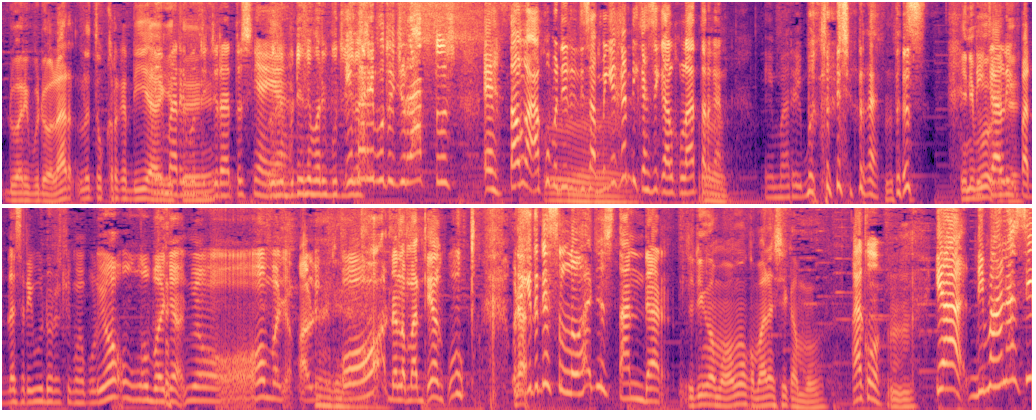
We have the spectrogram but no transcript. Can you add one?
dua ribu dolar, lu tuker ke dia gitu. 5.700-nya ya. Dia lima ribu tujuh 5.700. Eh, tau nggak aku berdiri di sampingnya kan dikasih kalkulator kan. 5.700 Ini, Bu, dikali gitu. 14.250 ya Allah banyaknya banyak kali kok. Dalam hati aku udah gitu dia slow aja standar. Jadi ngomong-ngomong ke mana sih kamu? aku? Ya di mana sih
